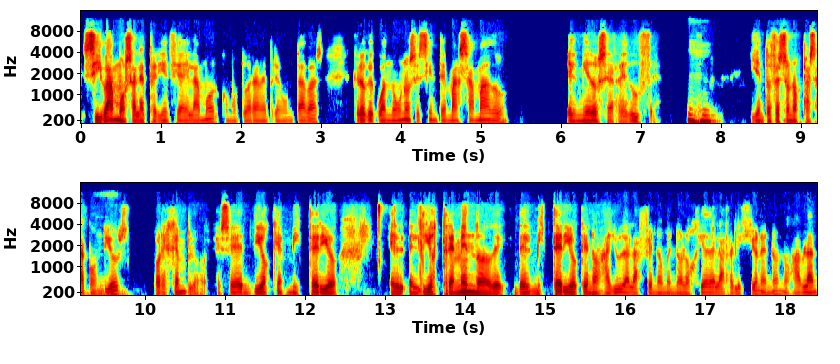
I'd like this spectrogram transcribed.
Si vamos a la experiencia del amor, como tú ahora me preguntabas, creo que cuando uno se siente más amado, el miedo se reduce. Y entonces eso nos pasa con Dios, por ejemplo, ese Dios que es misterio el, Dios tremendo del misterio que nos ayuda a la fenomenología de las religiones, ¿no? Nos hablan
